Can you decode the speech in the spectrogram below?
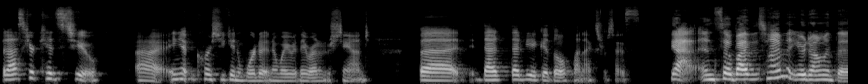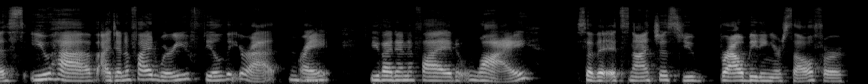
but ask your kids too uh, and yet, of course you can word it in a way where they would understand but that that'd be a good little fun exercise Yeah. And so by the time that you're done with this, you have identified where you feel that you're at, Mhm. right? You've identified why, so that it's not just you browbeating yourself or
